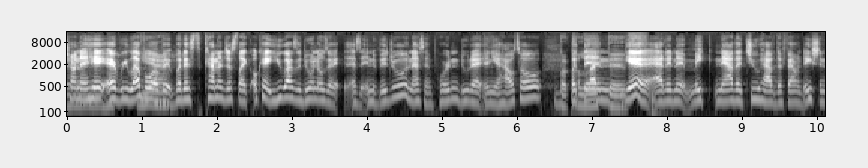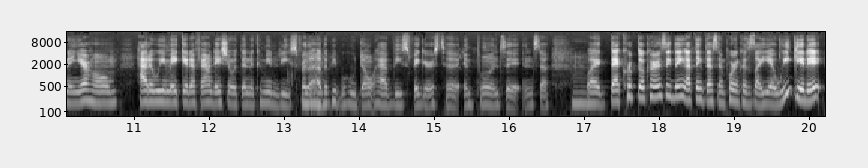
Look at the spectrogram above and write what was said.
trying to hit every level of it. But it's kind of just like, okay, you guys are doing those a- as an individual, and that's important. Do that in your household. But then, collective. yeah, adding it, make now that you have the foundation in your home, how do we make it a foundation within the communities for the other mm-hmm. people who don't have these figures to influence it and stuff? Mm. Like that cryptocurrency thing, I think that's important because it's like, yeah, we get it.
